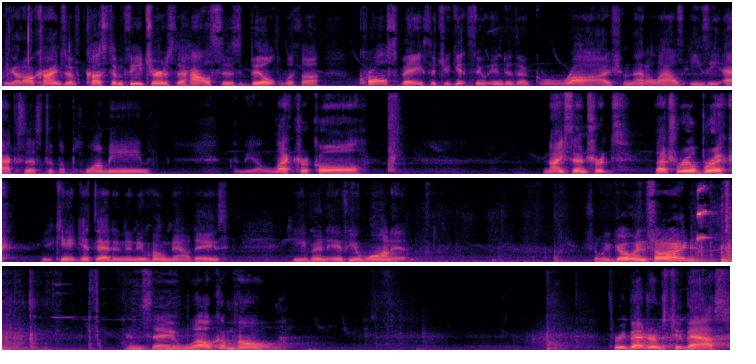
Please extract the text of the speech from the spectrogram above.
We got all kinds of custom features. The house is built with a crawl space that you get through into the garage, and that allows easy access to the plumbing and the electrical. Nice entrance. That's real brick. You can't get that in a new home nowadays, even if you want it. Shall we go inside and say, welcome home. Three bedrooms, two baths,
